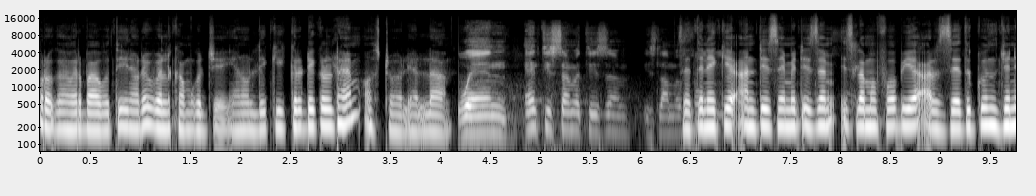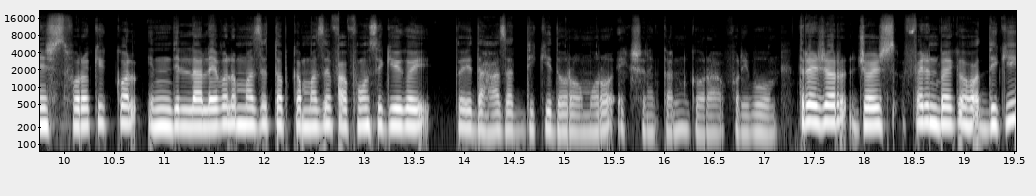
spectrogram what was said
প্রোগ্রামের বাবতি ইনরে ওয়েলকাম করছে। ইয়ানুল দিকি critical time Australia when anti-Semitism, Islamophobia, সেতেনে কি অ্যান্টিসেমিটিজম ইসলামোফোবিয়া আর জেদগুন জিনিস ফরকিকল ইন্দিল্লা লেভেল মাঝে তবকা মাঝে ফসি গিয়ে গই। তো এই দাহাজার দিকি দর মর একশন কান গড়া ফুরিব ট্রেজার জয়স ফেরেনবার্গ দিকি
